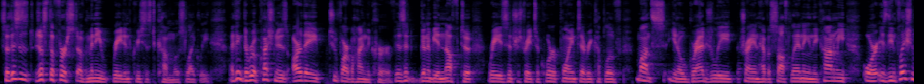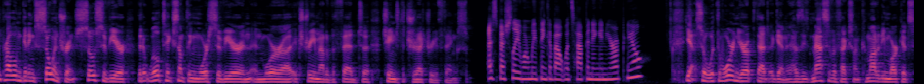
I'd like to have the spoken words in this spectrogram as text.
So this is just the first of many rate increases to come, most likely. I think the real question is are they too far behind the curve? Is it going to be enough to raise interest rates a quarter point every couple of months, you know, gradually try and have a soft landing in the economy? Or is the inflation problem getting so entrenched, so severe, that it will take something more severe and, and more uh, extreme out of the Fed to change the trajectory of things? Especially when we think about what's happening in Europe, Neil? Yeah, so with the war in Europe, that again it has these massive effects on commodity markets.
